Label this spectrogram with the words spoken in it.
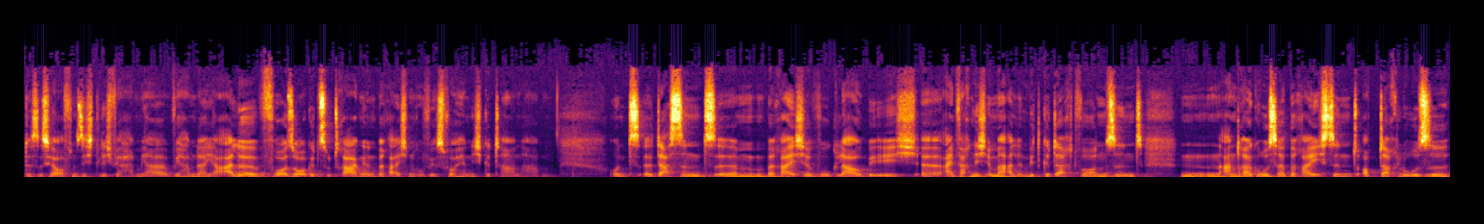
das ist ja offensichtlich. Wir haben, ja, wir haben da ja alle Vorsorge zu tragen in Bereichen, wo wir es vorher nicht getan haben. Und äh, das sind ähm, Bereiche, wo, glaube ich, äh, einfach nicht immer alle mitgedacht worden sind. Ein, ein anderer großer Bereich sind Obdachlose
